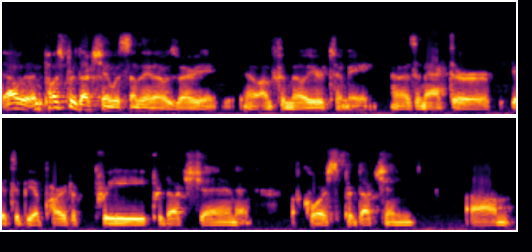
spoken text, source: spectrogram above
that was, post production was something that was very you know unfamiliar to me as an actor. You get to be a part of pre production and of course production, um,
